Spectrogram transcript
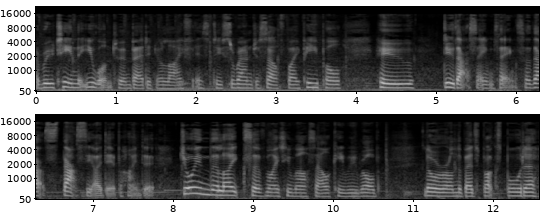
a routine that you want to embed in your life is to surround yourself by people who do that same thing. So that's that's the idea behind it. Join the likes of Mighty Marcel, Kiwi Rob, Laura on the Beds Bucks border,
